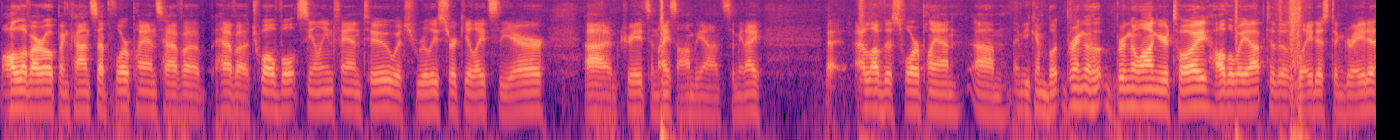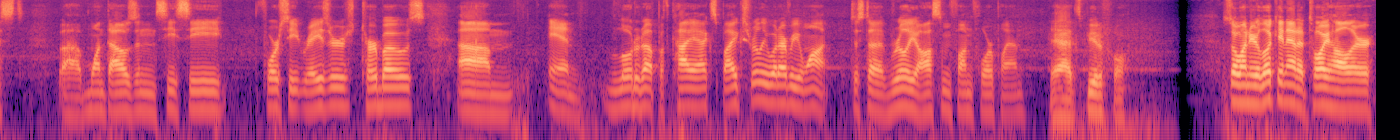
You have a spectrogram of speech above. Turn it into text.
all of our open concept floor plans have a have a 12 volt ceiling fan too, which really circulates the air uh, and creates a nice ambiance. I mean, I I love this floor plan. Um, and you can bring a, bring along your toy all the way up to the latest and greatest uh, 1,000 cc four seat razors, turbos, um, and loaded up with kayaks, bikes, really whatever you want. Just a really awesome, fun floor plan. Yeah, it's beautiful. So when you're looking at a toy hauler,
